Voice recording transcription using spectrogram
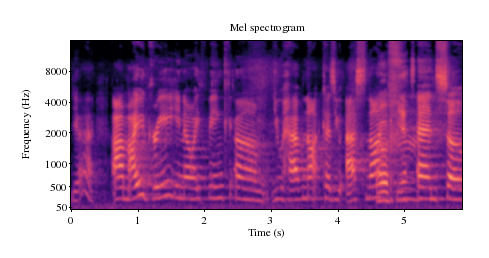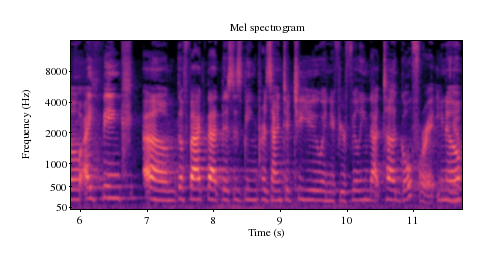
I love that. Yeah, um, I agree. You know, I think um, you have not because you asked not. Oof. Yes. And so I think um, the fact that this is being presented to you, and if you're feeling that tug, go for it. You know,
